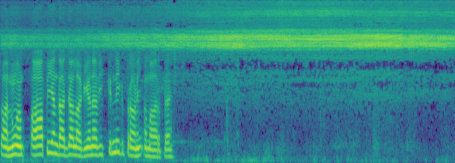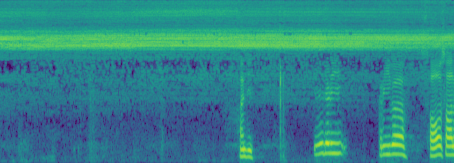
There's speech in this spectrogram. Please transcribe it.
ਤੁਹਾਨੂੰ ਆਪ- ਆਪ ਹੀ ਅੰਦਾਜ਼ਾ ਲੱਗ ਜਾਣਾ ਵੀ ਕਿੰਨੀ ਕੁ ਪੁਰਾਣੀ ਇਮਾਰਤ ਹੈ। ਹਾਂਜੀ। ਇਹ ਜਿਹੜੀ ਕਰੀਬ 100 ਸਾਲ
